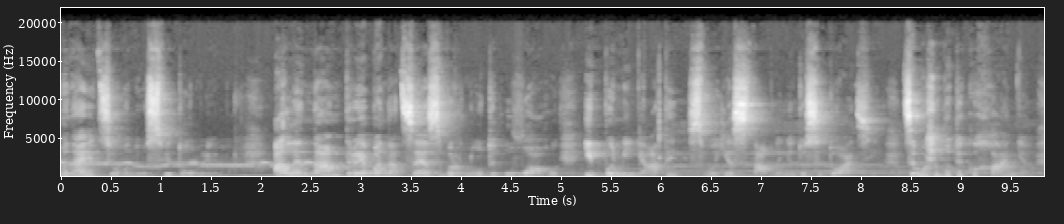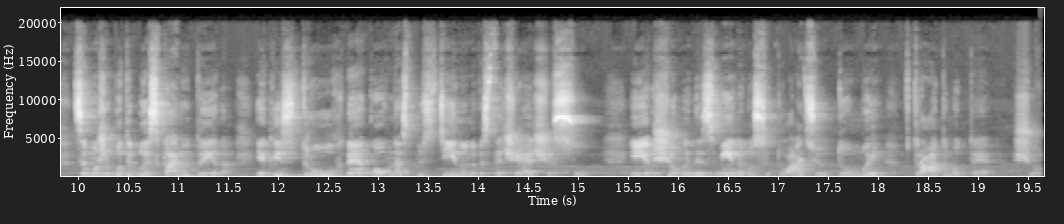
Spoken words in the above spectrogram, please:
ми навіть цього не усвідомлюємо, але нам треба на це звернути увагу і поміняти своє ставлення до ситуації. Це може бути кохання, це може бути близька людина, якийсь друг, на якого в нас постійно не вистачає часу. І якщо ми не змінимо ситуацію, то ми втратимо те, що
